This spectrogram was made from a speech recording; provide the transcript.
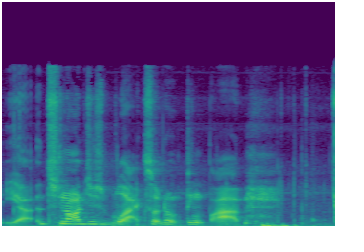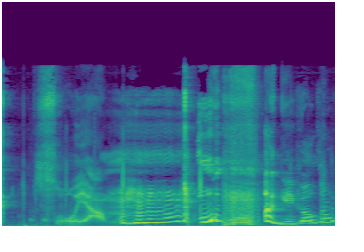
yeah, it's not just black, so don't think that. So, yeah. I gave y'all the win.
